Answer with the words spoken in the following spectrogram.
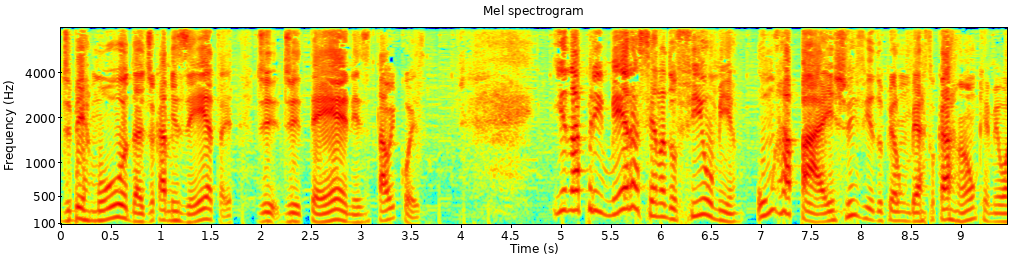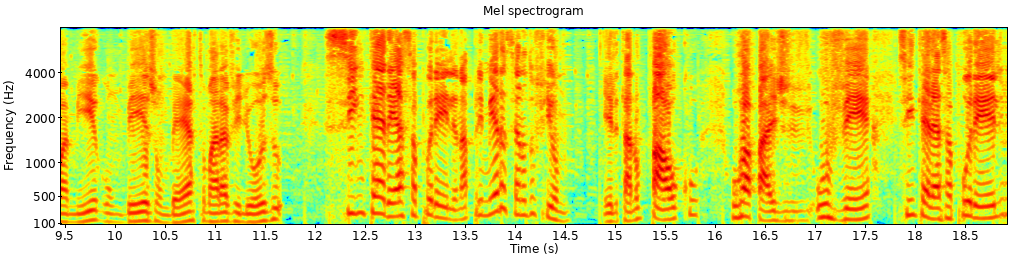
De bermuda, de camiseta, de, de tênis e tal e coisa. E na primeira cena do filme, um rapaz, vivido pelo Humberto Carrão, que é meu amigo, um beijo, Humberto, maravilhoso, se interessa por ele. Na primeira cena do filme. Ele tá no palco, o rapaz o vê, se interessa por ele,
